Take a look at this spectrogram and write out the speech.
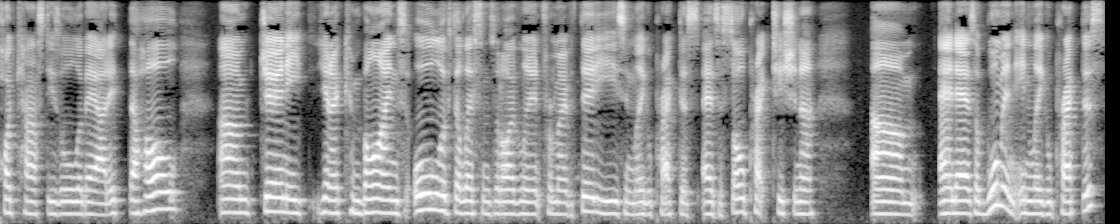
podcast is all about. It the whole um, journey, you know, combines all of the lessons that I've learned from over 30 years in legal practice as a sole practitioner um, and as a woman in legal practice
